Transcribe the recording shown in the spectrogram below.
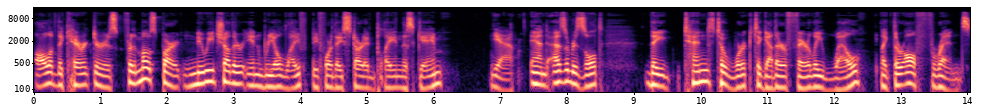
all of the characters, for the most part, knew each other in real life before they started playing this game. Yeah. And as a result, they tend to work together fairly well. Like they're all friends.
